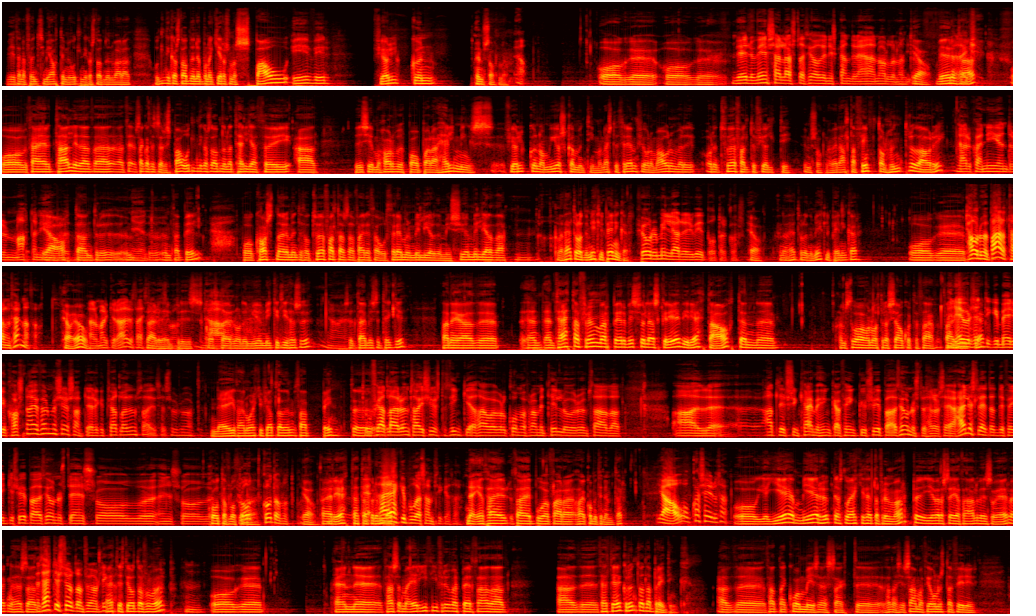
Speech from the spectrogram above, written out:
við þennan fund sem ég átti með útlendingarstofnun var að útlendingarstofnun er búin að gera svona spá yfir fjölgun umsókna Já. Og, uh, og uh, Við erum vinsælasta þjóðin í Skandin eða Norðurlöndum. Já, við erum Það það og það er talið að, að, að, sagði þessari spá útlendingarstofnun að telja þau að við séum að horfa upp á bara helmingsfjölgun á mjög skammun tíma. Næstu þrem, fjórum árum verði orðin tvöfaldur fjöldi umsóknar. Verði alltaf 1500 ári, Það eru hvað 908, 900? já 800 um, 900. um það bil og kostnæri myndi þá tvöfaldast að færi þá úr 3 miljardum í 7 miljarda. Þannig að þetta er orðin miklu peningar. Fjóru miljardar í viðbótarkost. Já, þannig að þetta er orðin miklu peningar og uh, Þá erum við bara að tala um þennan þátt. já, já. Það eru margir aðri þættir. Það eru heilbriðiskostæður orðið mjög mikill í þessu Já, já, sem dæmis er tekið. Þannig að uh, en, en þetta frumvarp er vissulega skref í rétta átt en uh, hann stóð á hann áttur að sjá hvort að það En færi hefur í þetta ekki meiri kostnaði fyrir mig sér samt? Er ekki fjallað um það í þessu frumvarpi? Nei, það er nú ekki fjallað um það beint. Þú Uh, fjallaður um það í síðustu þingi að það hefur komið fram með tillögur um það að, að eh, allir sem kæmi hinga fengu svipaða þjónustu. Það er að segja hælisleitandi fengi svipaða þjónustu eins og eins og Kvótaflóttamaður. Kvótaflóttamaður. já, það er rétt Eh, Það er ekki búið að samþykja það. Nei, Já, og hvað segir þú það? og ég, ég, mér hugnast nú ekki þetta frumvarp, ég verð að segja það alveg eins og er vegna þess að En þetta er stjórnumfjörðan líka. þetta er stjórnarfrumvarp Mm. og uh, en uh, það sem er í því frumvarp er það að, að uh, þetta er grundvallar breyting að uh, þarna komi sem sagt þarna sé sama þjónusta fyrir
